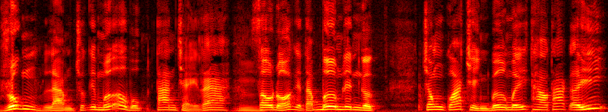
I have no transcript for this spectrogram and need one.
rung làm cho cái mỡ ở bụng tan chảy ra, sau đó người ta bơm lên ngực. Trong quá trình bơm ấy thao tác ấy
